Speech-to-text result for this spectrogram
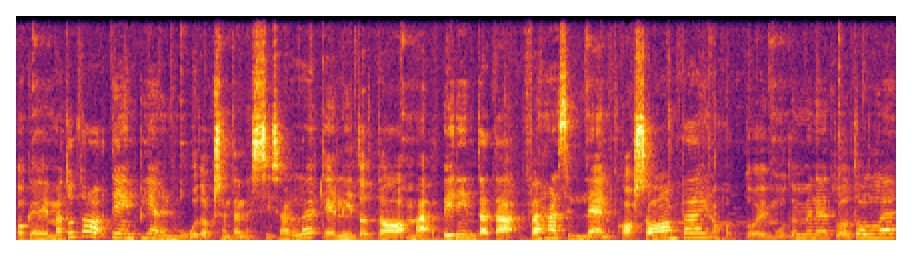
Okei, mä tota tein pienen muutoksen tänne sisälle, eli tota mä vedin tätä vähän silleen kasaan päin. Oho, toi muuten menee tuolla tolleen.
